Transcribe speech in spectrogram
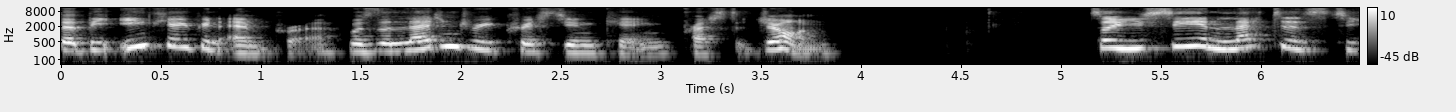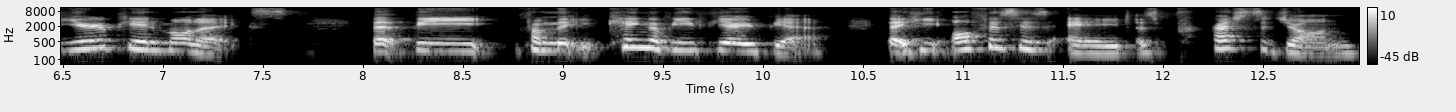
that the Ethiopian emperor was the legendary Christian king Prester John. So you see in letters to European monarchs that the from the king of Ethiopia that he offers his aid as Prester John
